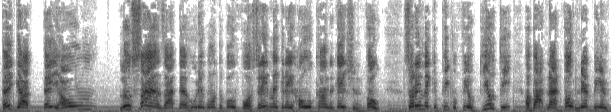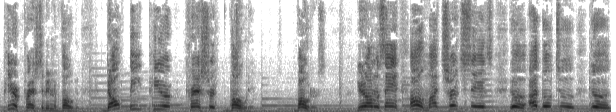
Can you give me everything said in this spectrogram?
They got their own little signs out there who they want to vote for, so they making a whole congregation vote. So they're making people feel guilty about not voting. They're being peer pressured into voting. Don't be peer pressured voting voters. You know what I'm saying? Oh, my church says uh, I go to the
